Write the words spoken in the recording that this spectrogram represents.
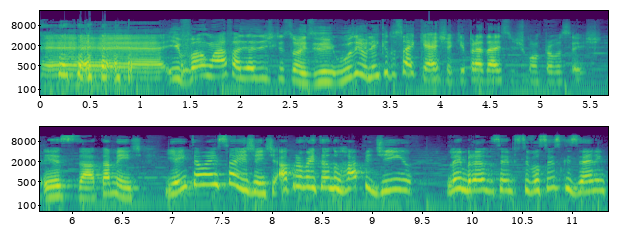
É... e vão lá fazer as inscrições. E usem o link do SciCash aqui para dar esse desconto para vocês. Exatamente. E então é isso aí, gente. Aproveitando rapidinho, lembrando sempre, se vocês quiserem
